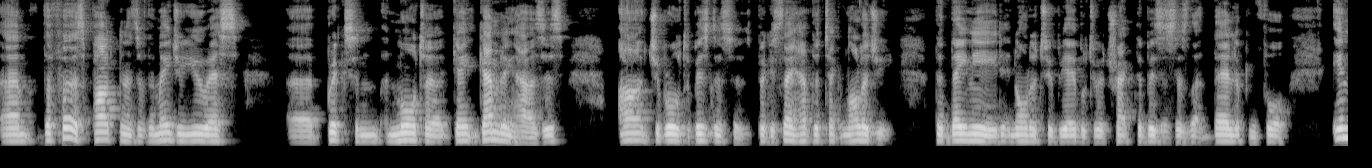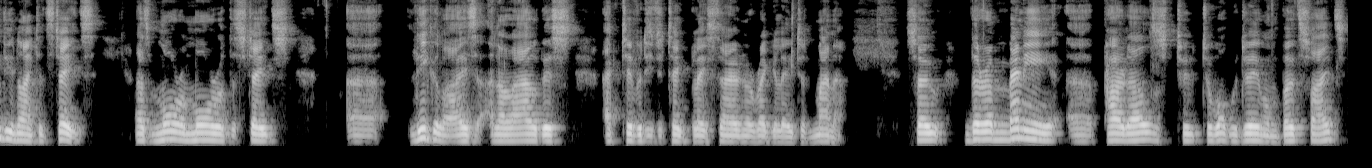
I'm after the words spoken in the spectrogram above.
um, the first partners of the major US uh, bricks and, and mortar ga- gambling houses are Gibraltar businesses because they have the technology that they need in order to be able to attract the businesses that they're looking for in the United States as more and more of the states uh, legalize and allow this activity to take place there in a regulated manner. So there are many uh, parallels to, to what we're doing on both sides.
